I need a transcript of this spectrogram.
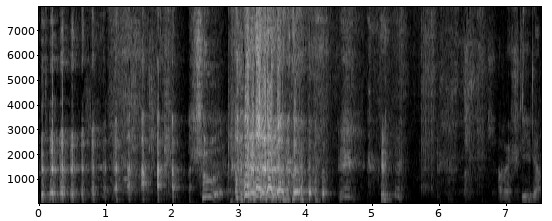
Schuhe! Aber ich stehe da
